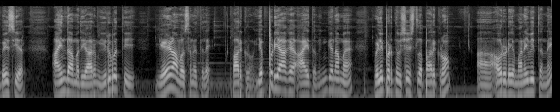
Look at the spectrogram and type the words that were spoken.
எபேசியர் ஐந்தாம் அதிகாரம் இருபத்தி ஏழாம் வசனத்தில் பார்க்கிறோம். எப்படியாக ஆயத்தம்? இங்கே நம்ம வெளிப்படுத்தும் விசேஷத்தில் பார்க்குறோம். அவருடைய மனைவி தன்னை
